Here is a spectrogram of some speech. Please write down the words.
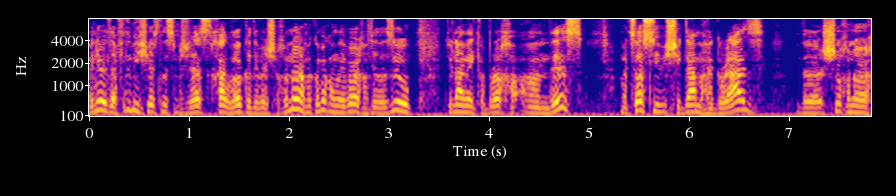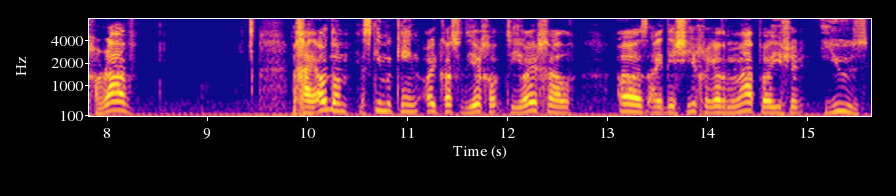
V'nir da filim yishas lism b'shas achak l'hoka dever shachanor. V'kamakam levarach until azu. Do not make a bracha on this. Matzasi shigam hagraz. The Shulchan Aruch Harav V'chai Adam, Heskimu Kain, Oy Kos to Yoichal, Oz Aidish Yichar Yodam Mappa, you should use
